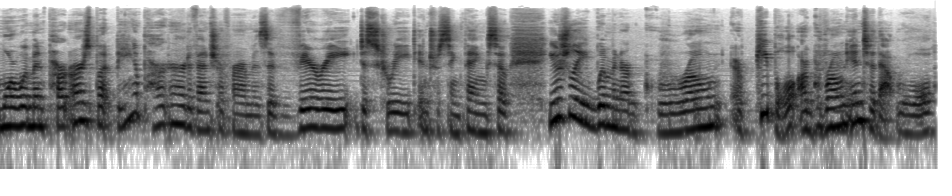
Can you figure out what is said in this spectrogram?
more women partners, but being a partner at a venture firm is a very discreet, interesting thing. So usually women are grown or people are grown into that role.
